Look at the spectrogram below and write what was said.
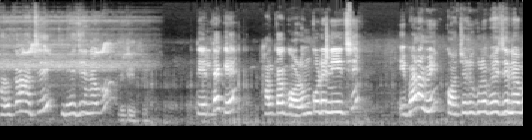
হালকা আছে ভেজে নেব। তেলটাকে হালকা গরম করে নিয়েছি। এবার আমি কচুরিগুলো ভেজে নেব।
